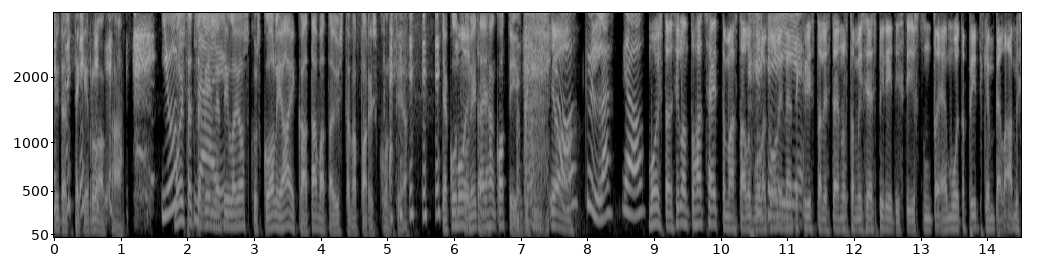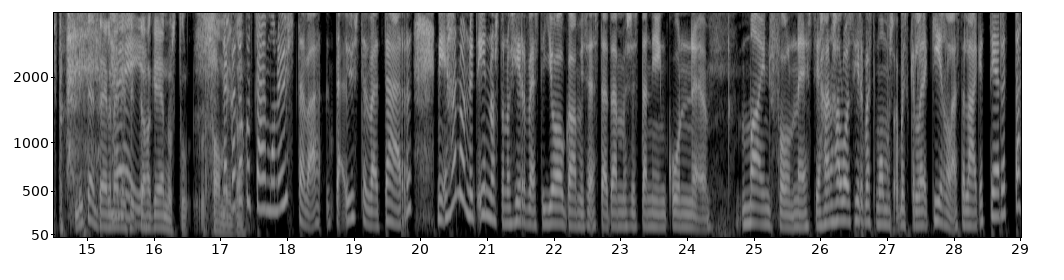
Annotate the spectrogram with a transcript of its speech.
tytöt teki ruokaa. Just Muistatko näin. Ville, silloin joskus, kun oli aikaa tavata ystäväpariskuntia ja kutsui Muistan. niitä ihan kotiin? Joo, kyllä, joo. Muistan silloin 1700-luvulla, kun oli näitä kristallista ennustamisia ja spiritisti-istuntoja ja muuta pitken pelaamista. Miten teillä meni Hei. sitten johonkin No ennustushommiin? kato, kun tämä mun ystävä, tää ystävä Tär, niin hän on nyt innostunut hirveästi joogaamisesta ja tämmöisestä niin kuin äh, mindfulness. Ja hän haluaisi hirveästi muun muassa opiskella kiinalaista lääketiedettä.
